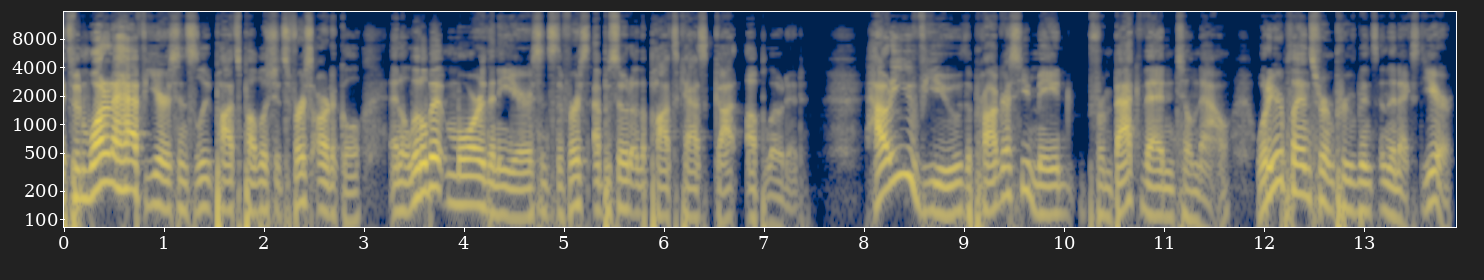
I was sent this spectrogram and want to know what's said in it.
It's been one and a half years since Loot Pots published its first article, and a little bit more than a year since the first episode of the Potscast got uploaded. How do you view the progress you made from back then till now? What are your plans for improvements in the next year?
